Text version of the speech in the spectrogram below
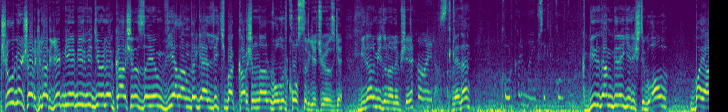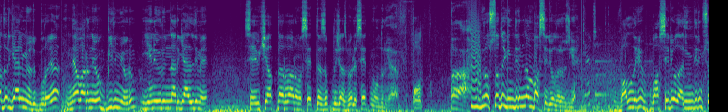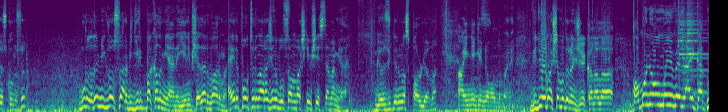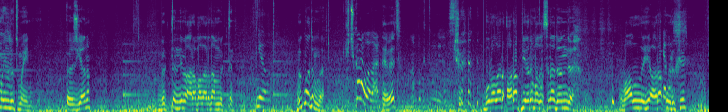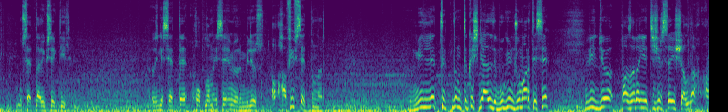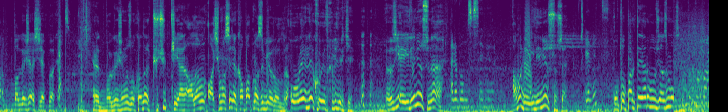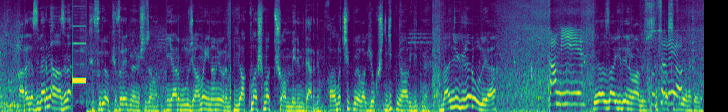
Çılgın şarkılar yepyeni bir video ile karşınızdayım. Viyalan'da geldik. Bak karşımda roller coaster geçiyor Özge. Biner miydin öyle bir şeye? Hayır aslında. Neden? Korkarım ben yükseklik korkum. Birdenbire gelişti bu av. Bayağıdır gelmiyorduk buraya. Ne var ne yok bilmiyorum. Yeni ürünler geldi mi? Sevkiyatlar var mı? Sette zıplayacağız. Böyle set mi olur ya? Hop. Ah. Migros'ta da indirimden bahsediyorlar Özge. Gerçekten. Vallahi bahsediyorlar. İndirim söz konusu. Burada da Migros var. Bir girip bakalım yani yeni bir şeyler var mı? Harry Potter'ın aracını bulsam başka bir şey istemem ya. Gözlüklerim nasıl parlıyor ama. Ay ne günü oldum öyle. Videoya başlamadan önce kanala abone olmayı ve like atmayı unutmayın. Özge Hanım. Bıktın değil mi? Arabalardan bıktın. Yok. Bıkmadın mı? Küçük arabalarda. Evet. Ha, bıktım biraz. Tüh. Buralar Arap Yarımadası'na döndü. Vallahi Arap Yavaş. ırkı. Bu setler yüksek değil. Özge sette hoplamayı sevmiyorum biliyorsun. A- hafif set bunlar. Millet tıklım tıkış geldi. Bugün cumartesi. Video pazara yetişirse inşallah Aa, bagajı açacak bak. Evet bagajımız o kadar küçük ki yani adamın açmasıyla kapatması bir yor oldu. Oraya ne koyulabilir ki? Özge eğleniyorsun ha. Arabamızı seviyorum. Ama eğleniyorsun sen. Evet. Otoparkta yer bulacağız mı? Ara gazı verme ağzına. Küfür yok, küfür etmiyorum hiçbir zaman. Yer bulacağıma inanıyorum. Yaklaşmak şu an benim derdim. Araba çıkmıyor bak yokuş gitmiyor abi gitmiyor. Bence güzel oldu ya. Tam iyi. Biraz daha gidelim abi. Sıfıra Kurtarıyor. sıfır yanaşalım.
